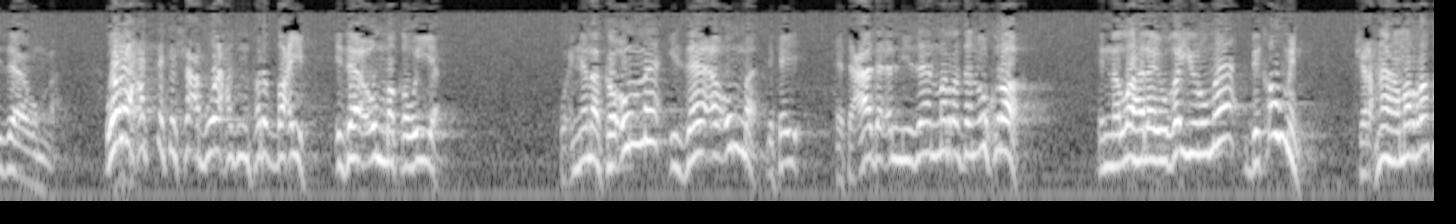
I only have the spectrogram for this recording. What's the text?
إزاء أمة ولا حتى كشعب واحد منفرد ضعيف إزاء أمة قوية وإنما كأمة إزاء أمة لكي يتعادل الميزان مرة أخرى. إن الله لا يغير ما بقوم. شرحناها مرة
